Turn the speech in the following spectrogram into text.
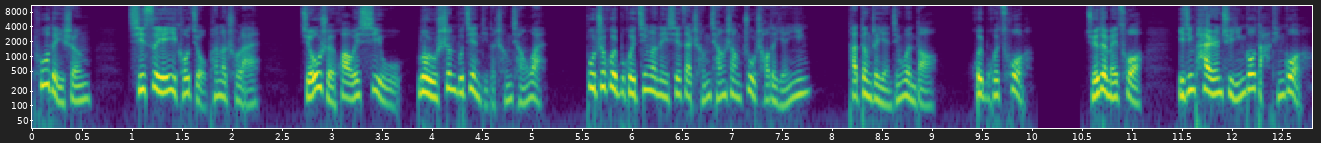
噗的一声，齐四爷一口酒喷了出来，酒水化为细雾，落入深不见底的城墙外，不知会不会惊了那些在城墙上筑巢的岩鹰。他瞪着眼睛问道：“会不会错了？”绝对没错，已经派人去银沟打听过了。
